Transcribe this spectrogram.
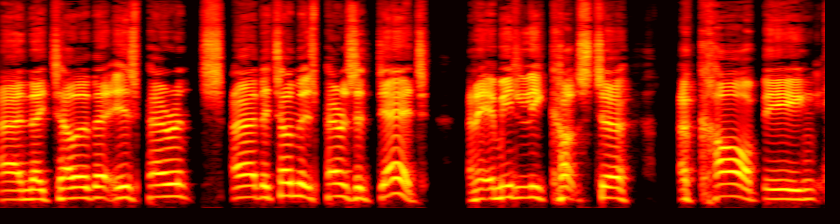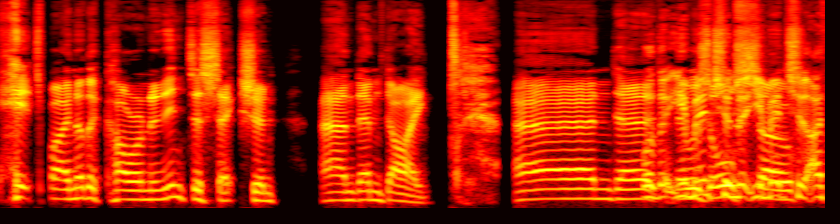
and they tell her that his parents, uh, they tell him that his parents are dead, and it immediately cuts to a car being hit by another car on an intersection and them dying. And uh, well, that you there was mentioned that you mentioned. I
